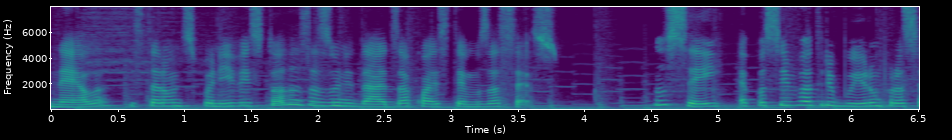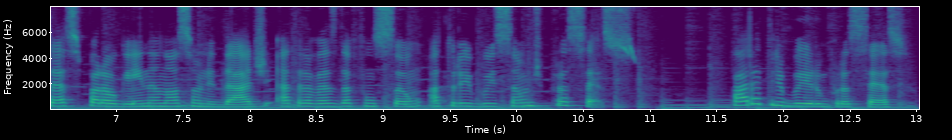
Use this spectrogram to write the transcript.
Nela, estarão disponíveis todas as unidades a quais temos acesso. No SEI, é possível atribuir um processo para alguém na nossa unidade através da função Atribuição de Processos. Para atribuir um processo,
